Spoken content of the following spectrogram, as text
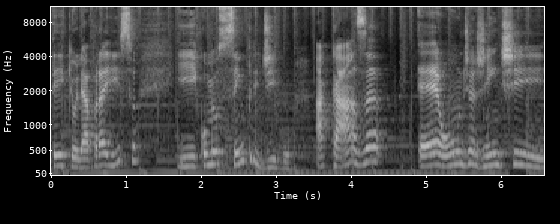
ter que olhar para isso. E como eu sempre digo, a casa é onde a gente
